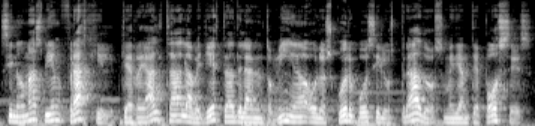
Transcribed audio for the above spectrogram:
sino más bien frágil, que realza la belleza de la anatomía o los cuerpos ilustrados mediante poses.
